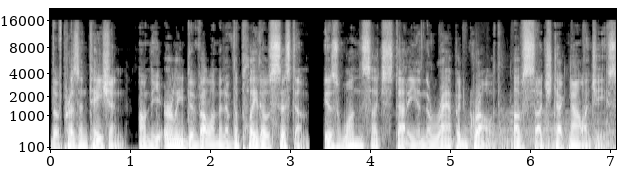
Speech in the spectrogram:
The presentation on the early development of the Plato system is one such study in the rapid growth of such technologies.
